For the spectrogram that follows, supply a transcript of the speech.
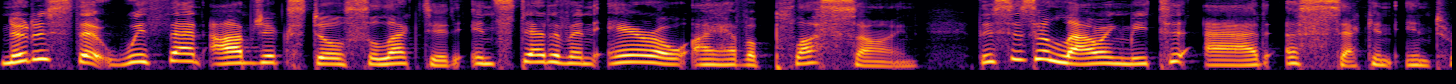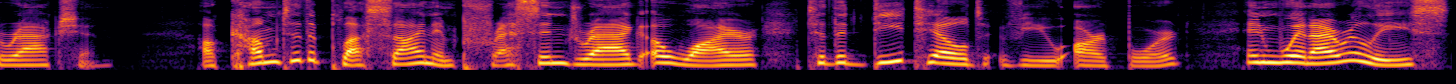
Notice that with that object still selected, instead of an arrow, I have a plus sign. This is allowing me to add a second interaction. I'll come to the plus sign and press and drag a wire to the detailed view artboard. And when I release,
